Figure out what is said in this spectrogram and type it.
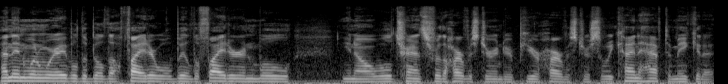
And then when we're able to build a fighter, we'll build a fighter and we'll, you know, we'll transfer the harvester into a pure harvester. So we kind of have to make it a,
